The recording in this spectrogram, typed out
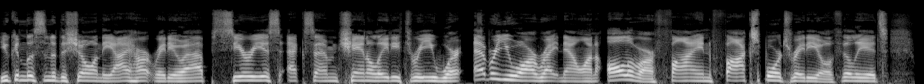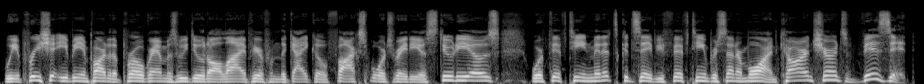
You can listen to the show on the iHeartRadio app, Sirius XM channel 83, wherever you are right now on all of our fine Fox Sports Radio affiliates. We appreciate you being part of the program as we do it all live here from the Geico Fox Sports Radio studios. We're 15 minutes could save you 15% or more on car insurance. Visit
